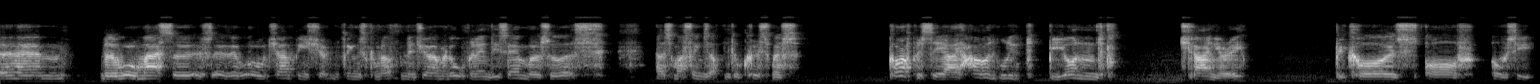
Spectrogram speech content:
um, with the World Masters, uh, the World Championship and things coming up, and the German Open in December. So that's that's my things up until Christmas. Purposely, I haven't looked beyond January because of obviously,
